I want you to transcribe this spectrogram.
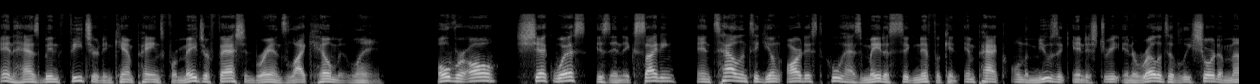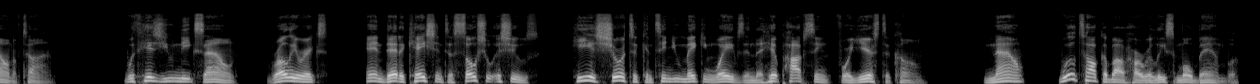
and has been featured in campaigns for major fashion brands like Helmut Lang. Overall, Sheck Wes is an exciting and talented young artist who has made a significant impact on the music industry in a relatively short amount of time. With his unique sound, raw lyrics, and dedication to social issues, he is sure to continue making waves in the hip hop scene for years to come. Now, we'll talk about her release Mo Bamba.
